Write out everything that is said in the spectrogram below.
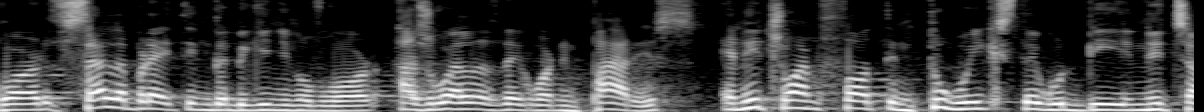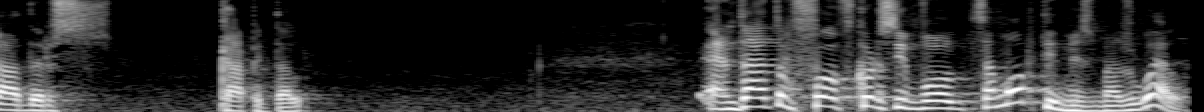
were celebrating the beginning of war as well as they were in Paris, and each one thought in two weeks they would be in each other's capital. And that, of course, involved some optimism as well,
